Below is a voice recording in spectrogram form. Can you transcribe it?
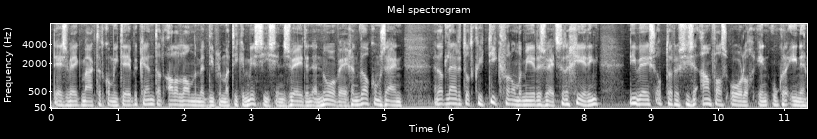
Deze week maakt het comité bekend dat alle landen met diplomatieke missies in Zweden en Noorwegen welkom zijn. En dat leidde tot kritiek van onder meer de Zweedse regering. Die wees op de Russische aanvalsoorlog in Oekraïne.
